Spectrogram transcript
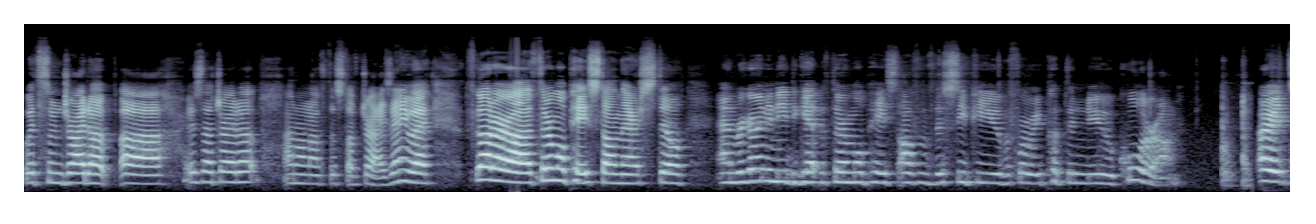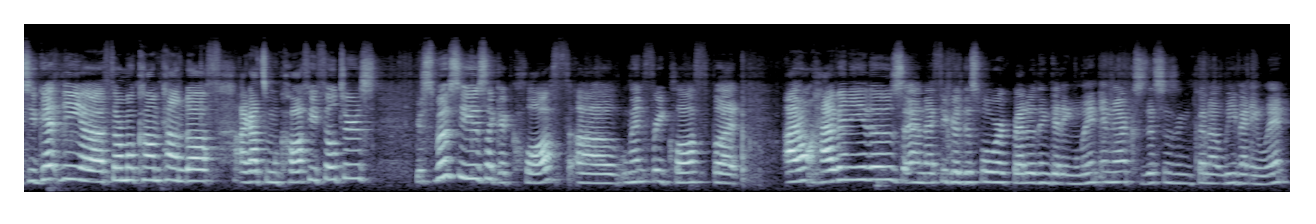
with some dried up, uh, is that dried up? I don't know if this stuff dries. Anyway, we've got our uh, thermal paste on there still, and we're going to need to get the thermal paste off of the CPU before we put the new cooler on. Alright, to get the uh, thermal compound off, I got some coffee filters. You're supposed to use like a cloth, uh, lint-free cloth, but I don't have any of those, and I figured this will work better than getting lint in there, because this isn't going to leave any lint.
